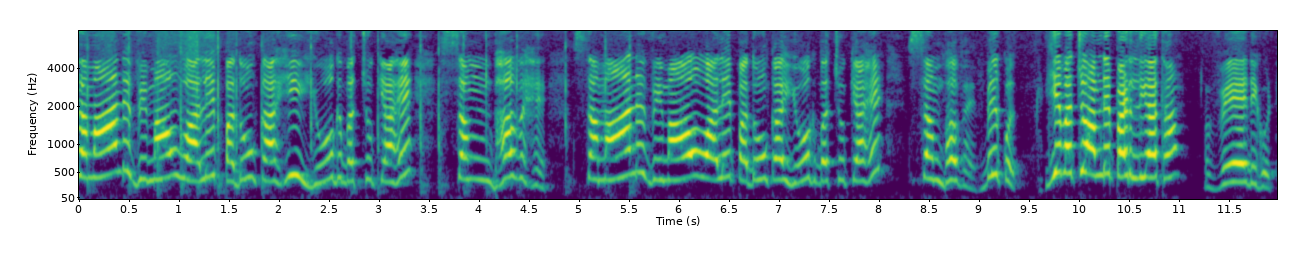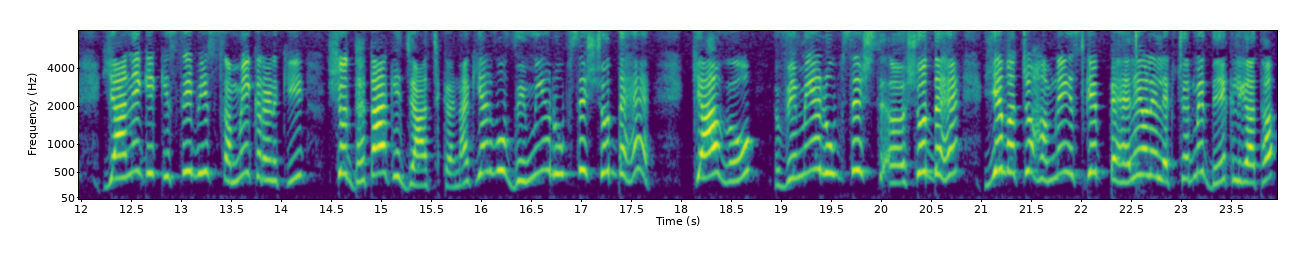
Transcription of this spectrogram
समान विमाओं वाले पदों का ही योग बच्चों क्या है? संभव है। समान विमाओं वाले पदों का योग बच्चों क्या है? संभव है। बिल्कुल। ये बच्चों हमने पढ़ लिया था। वेरी गुड यानी कि किसी भी समीकरण की शुद्धता की जाँच करना कि यार वो विमीय रूप से शुद्ध है? क्या वो विमीय रूप से शुद्ध है? ये बच्चों, हमने इसके पहले वाले लेक्चर में देख लिया था,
